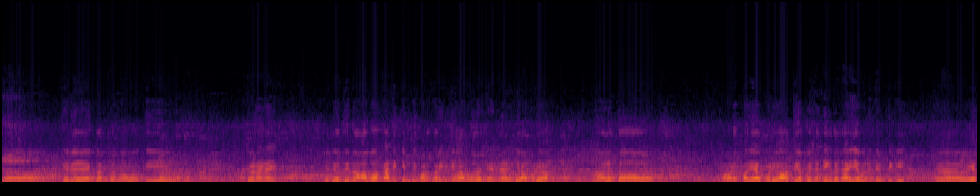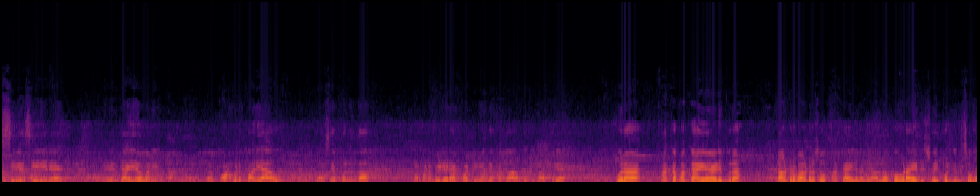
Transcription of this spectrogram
ତ କେବେ କନଫର୍ମ ହେବ କି ଜଣା ନାହିଁ ତ ଯଦି ନ ହେବ କାଲି କେମିତି କ'ଣ କରିକି ଯିବାକୁ ପଡ଼ିବ ଜେନେରାଲ୍ ଯିବାକୁ ପଡ଼ିବ ନହେଲେ ତ କ'ଣ କରିବାକୁ ପଡ଼ିବ ଅଧିକ ପଇସା ଦେଇକି ତ ଯାଇହେବନି ଯେମିତିକି ଏସି ବେସିରେ ଯାଇହେବନି ତ କ'ଣ ଗୋଟେ କରିବା ଆଉ ତ ସେ ପର୍ଯ୍ୟନ୍ତ ଆପଣ ଭିଡ଼ିଓଟା କଣ୍ଟିନ୍ୟୁ ଦେଖନ୍ତୁ ଆଉ ଦେଖିପାରୁଥିବେ ପୁରା ଫାଙ୍କା ଫାଙ୍କା ହେଇଗଲାଣି ପୁରା କାଉଣ୍ଟର ଫାଉଣ୍ଟର ସବୁ ଫାଙ୍କା ହେଇଗଲାଣି ଆଉ ଲୋକ ଗୁଡ଼ା ଏଠି ଶୋଇପଡ଼ୁଛନ୍ତି ସବୁ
